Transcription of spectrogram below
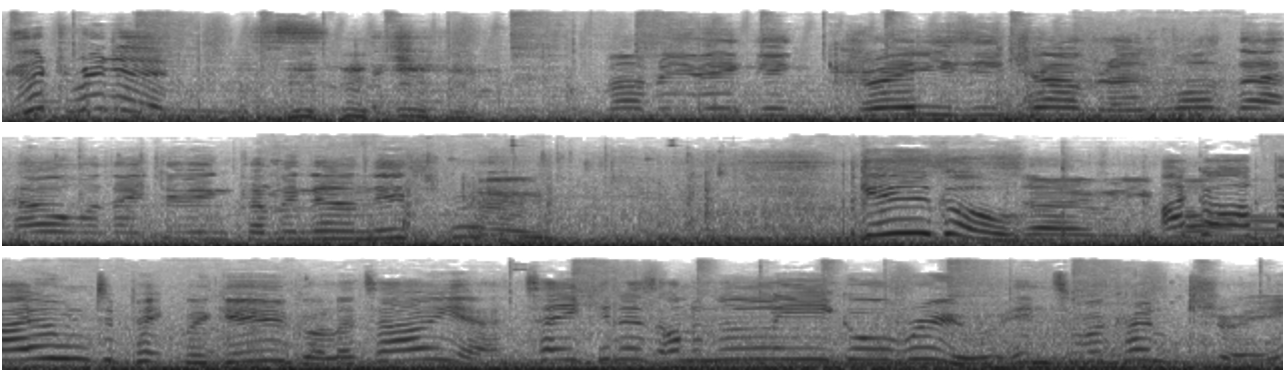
good riddance. Probably thinking crazy travellers, what the hell were they doing coming down this road? Google. So many I got a bone to pick with Google, I tell you. Taking us on an illegal route into a country.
